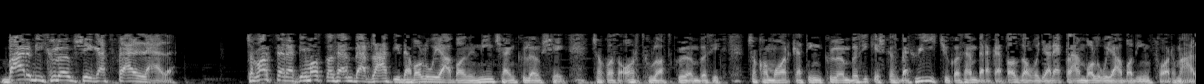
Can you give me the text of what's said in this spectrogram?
bármi különbséget fellel. Csak azt szeretném azt az embert látni, de valójában nincsen különbség. Csak az arculat különbözik, csak a marketing különbözik, és közben hülyítjük az embereket azzal, hogy a reklám valójában informál.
